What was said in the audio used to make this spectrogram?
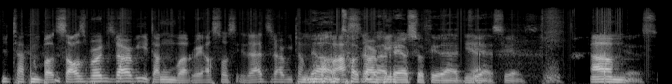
You talking about Salzburg's derby? You're talking about Real Sociedad's derby? You talking No, about I'm talking derby? about Real Sociedad. Yeah. Yes, yes, um, yes.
